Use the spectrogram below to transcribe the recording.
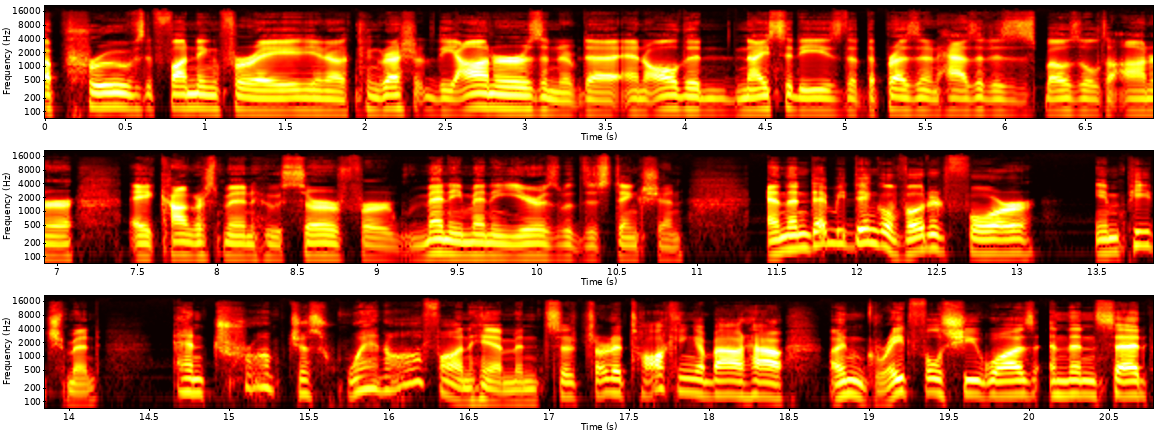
approves the funding for a you know congressional the honors and uh, and all the niceties that the president has at his disposal to honor a congressman who served for many many years with distinction, and then Debbie Dingell voted for impeachment. And Trump just went off on him and started talking about how ungrateful she was, and then said,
